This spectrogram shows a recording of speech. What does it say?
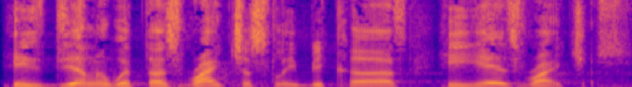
he's dealing with us righteously because he is righteous.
